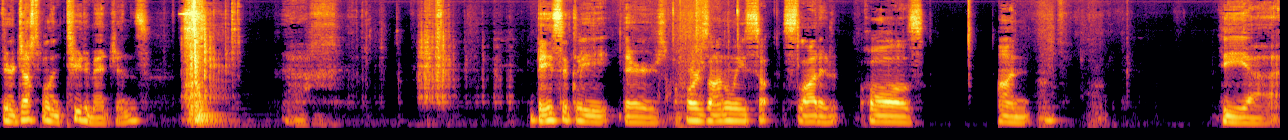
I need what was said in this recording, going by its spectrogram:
they're adjustable in two dimensions. Ugh. Basically, there's horizontally so- slotted holes on the uh,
